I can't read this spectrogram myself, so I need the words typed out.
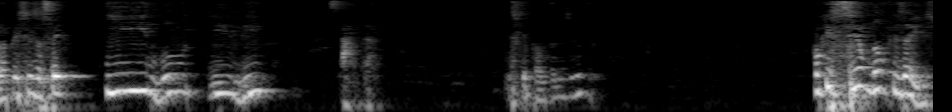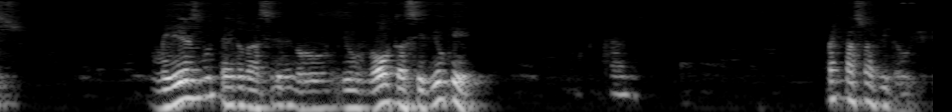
Ela precisa ser inutilizada. Isso que Paulo está dizendo. Porque se eu não fizer isso, mesmo tendo nascido de novo, eu volto a servir o quê? Como é que está a sua vida hoje?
